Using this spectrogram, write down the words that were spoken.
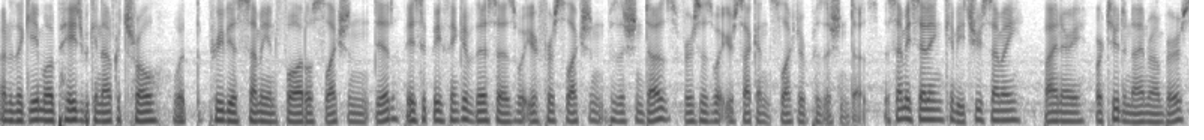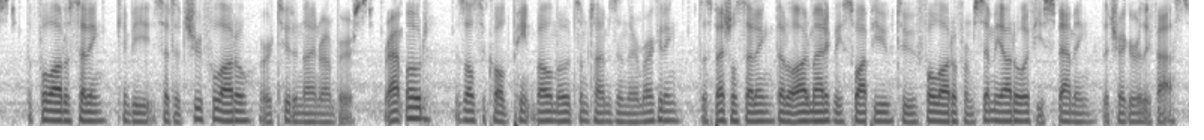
Under the game mode page, we can now control what the previous semi and full auto selection did. Basically, think of this as what your first selection position does versus what your second selector position does. The semi setting can be true semi, binary, or 2 to 9 round burst. The full auto setting can be set to true full auto or 2 to 9 round burst. Ramp mode is also called paintball mode sometimes in their marketing. It's a special setting that'll automatically swap you to full auto from semi-auto if you're spamming the trigger really fast.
